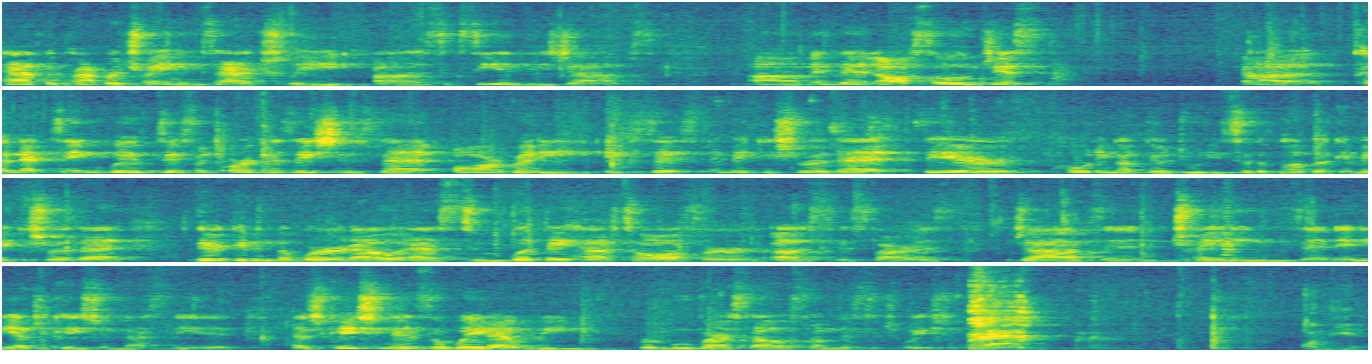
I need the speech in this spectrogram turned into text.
have the proper training to actually uh, succeed in these jobs. Um, and then also just uh, connecting with different organizations that already exist and making sure that they're holding up their duty to the public and making sure that they're getting the word out as to what they have to offer us as far as jobs and trainings and any education that's needed. Education is a way that we remove ourselves from this situation. On the end,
